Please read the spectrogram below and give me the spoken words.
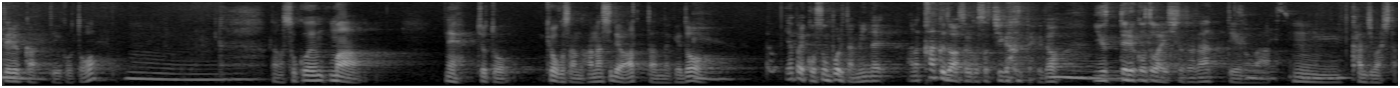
てるかっていうこと、ね、うん。だからそこへまあねちょっと京子さんの話ではあったんだけど、えー、やっぱりコスモポリタンみんなあの角度はそれこそ違うんだけど、うん、言ってることは一緒だなっていうのはう、ね、ん、感じました。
